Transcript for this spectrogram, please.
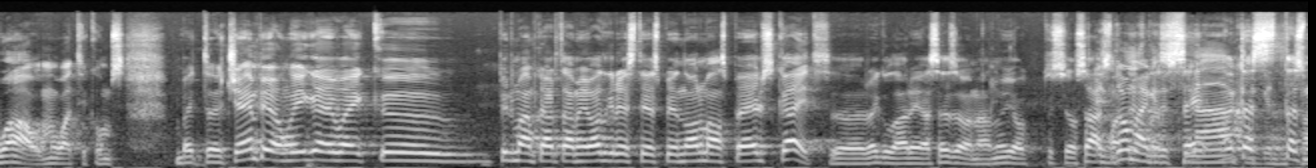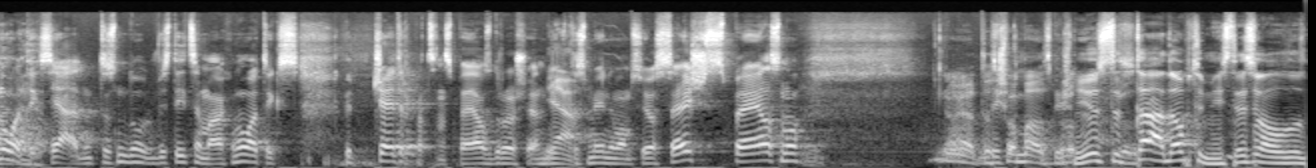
wow notikums. Bet Champions League vajag pirmām kārtām jau atgriezties pie normāla spēļu skaita regulārajā sezonā. Nu, jau, tas jau sākās. Es domāju, ka tas, tas, nāk, nu, tas, tas notiks. Jā, tas, nu, visticamāk notiks. 14 spēles droši vien Jā. tas minimums, jo 6 spēles. Nu, Nu, jā, tas ir maz. Jūs esat tādi optimisti. Es vēl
